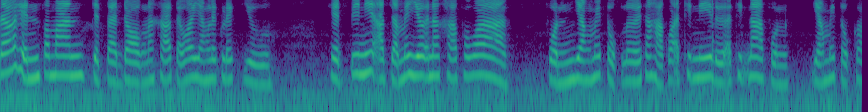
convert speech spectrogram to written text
แล้วเห็นประมาณ 7-8 ดอกนะคะ แต่ว่ายังเล็กๆอยู่ เห็ดปีนี้อาจจะไม่เยอะนะคะ เพราะว่า ฝนยังไม่ตกเลย ถ้าหากว่าอาทิตย์นี้หรืออาทิตย์หน้าฝนยังไม่ตกก็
